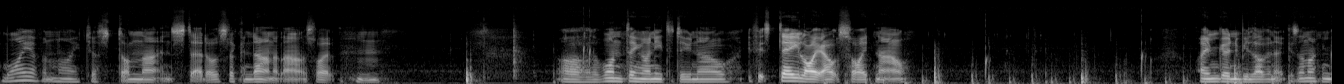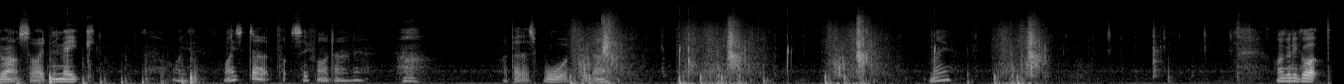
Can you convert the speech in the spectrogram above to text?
Why haven't I just done that instead? I was looking down at that, I was like, hmm. Oh, the one thing I need to do now, if it's daylight outside now, I'm going to be loving it, because then I can go outside and make... Why, why is dirt so far down here? I bet that's water through there. No? I'm going to go up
